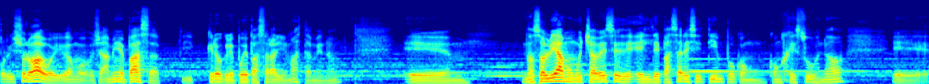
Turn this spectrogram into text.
porque yo lo hago, digamos, a mí me pasa, y creo que le puede pasar a alguien más también, ¿no? Eh, nos olvidamos muchas veces el de pasar ese tiempo con, con Jesús, ¿no? Eh,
